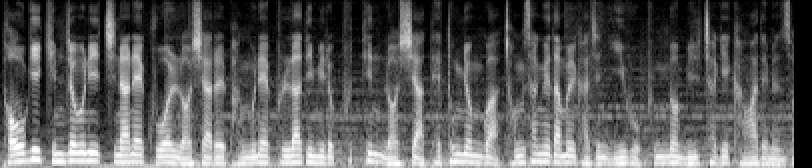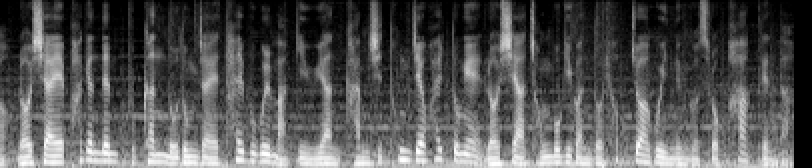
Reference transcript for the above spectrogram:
더욱이 김정은이 지난해 9월 러시아를 방문해 블라디미르 푸틴 러시아 대통령과 정상회담을 가진 이후 북러 밀착이 강화되면서 러시아에 파견된 북한 노동자의 탈북을 막기 위한 감시 통제 활동에 러시아 정보기관도 협조하고 있는 것으로 파악된다.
